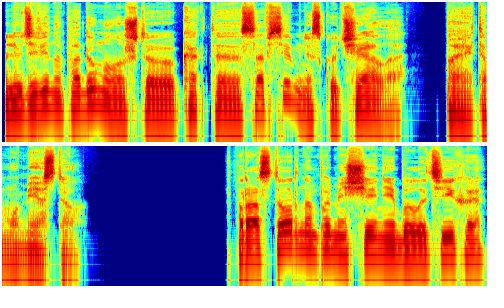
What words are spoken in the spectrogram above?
Людивина подумала, что как-то совсем не скучала по этому месту. В просторном помещении было тихо,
